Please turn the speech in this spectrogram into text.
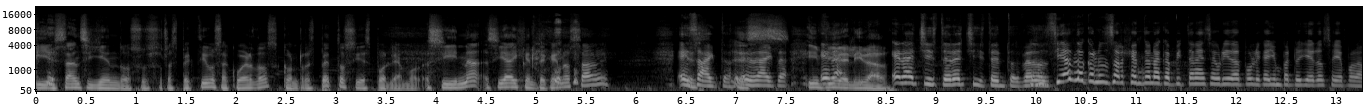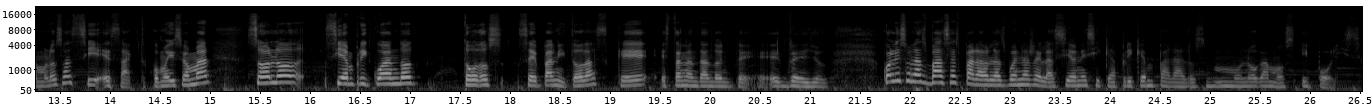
y están siguiendo sus respectivos acuerdos, con respeto si es poliamor. Si, na, si hay gente que no sabe... Exacto, exacto. Infidelidad. Era, chiste, era chiste entonces. Perdón. Si ando con un sargento, una capitana de seguridad pública y un patrullero, soy poliamorosa. Sí, exacto. Como dice Omar, solo siempre y cuando todos sepan y todas que están andando entre, entre ellos. ¿Cuáles son las bases para las buenas relaciones y que apliquen para los monógamos y polis?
